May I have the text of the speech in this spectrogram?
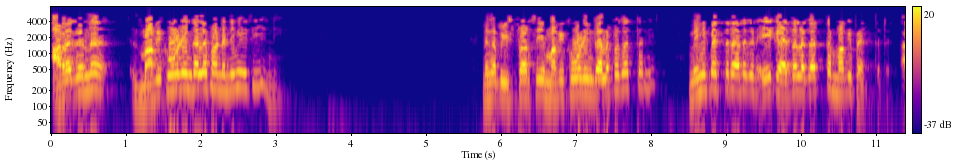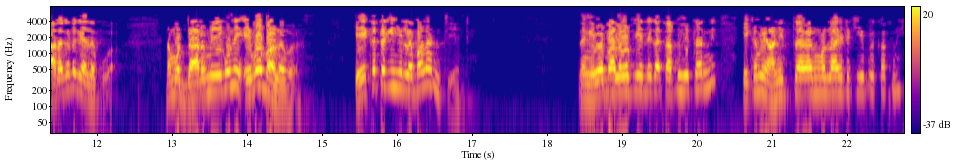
අරගෙන මගේ කෝණයෙන් ගලපන්න නෙමෙයි තියෙන්නේ. දැන් අපි ස්පර්ශයේ මගේ කෝණයෙන් ගලපගත්තනේ. මෙහි පැත්තට අරගෙන ඒක ඇදලා ගත්ත මගේ පැත්තට. අරගෙන ගැලපුවා. නමුත් ධර්මයේ ගුණේ එව බලව. ඒකට ගිහිල්ලා බලන්න තියෙන්නේ. දැන් එව බලව කියන එකත් අපි හිතන්නේ ඒක මේ අනිත්‍යයන් වලයිට කියපු එකක් නේ.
